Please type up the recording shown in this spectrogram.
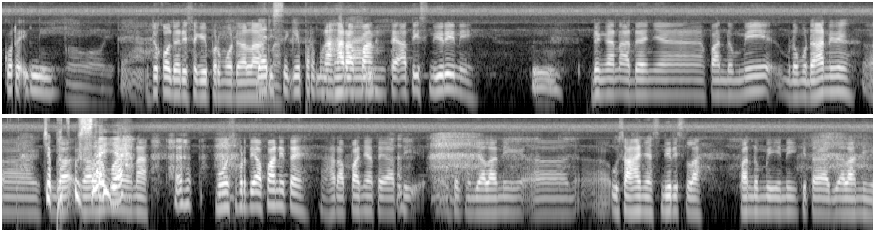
kur ini. Oh, iya. Ya. Itu kalau dari segi permodalan. Dari Nah, segi Nah, permodalan. harapan Teh Ati sendiri nih Hmm. dengan adanya pandemi mudah-mudahan ini eh, Cepat usai lama ya. Nah, mau seperti apa nih Teh harapannya Teh Ati untuk menjalani eh, usahanya sendiri setelah pandemi ini kita jalani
